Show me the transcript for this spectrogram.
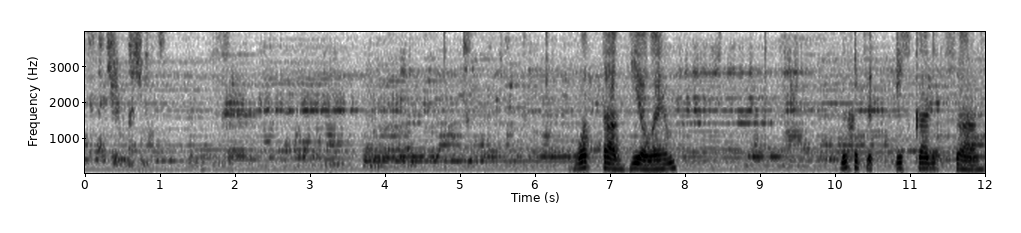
десантирование начнется. Вот так делаем. Выход из кольца.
